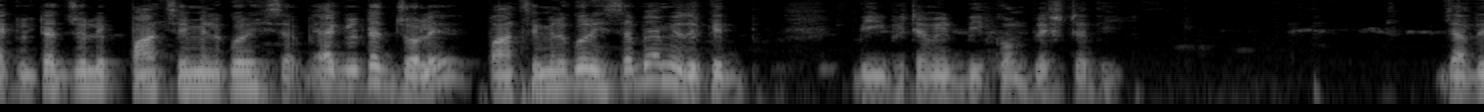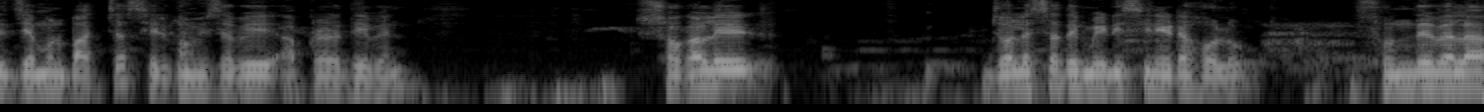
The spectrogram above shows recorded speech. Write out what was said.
এক লিটার জলে পাঁচ এমএল করে হিসাবে, এক লিটার জলে পাঁচ এমএল করে হিসাবে আমি ওদেরকে বি ভিটামিন বি কমপ্লেক্সটা দিই। যাদের যেমন বাচ্চা, সেরকম হিসাবে আপনারা দেবেন। সকালে জলের সাথে মেডিসিন এটা হলো। সন্ধেবেলা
